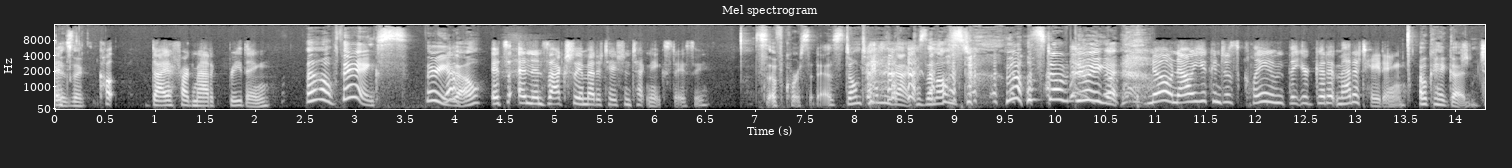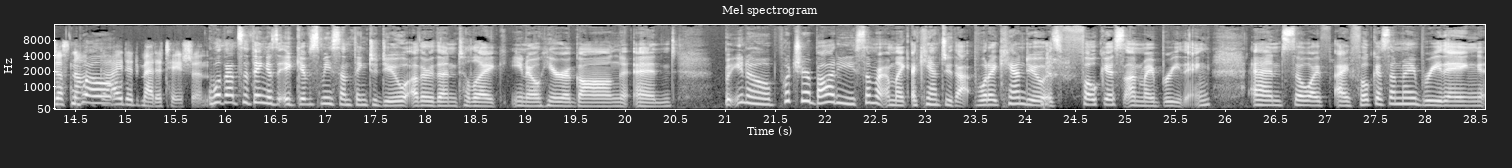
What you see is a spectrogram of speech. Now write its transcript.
it's it, called diaphragmatic breathing. Oh, thanks. There you yeah. go. It's and it's actually a meditation technique, Stacy. Of course it is. Don't tell me that because then I'll, st- I'll stop doing it. No, now you can just claim that you're good at meditating. Okay, good. Just not well, guided meditation. Well, that's the thing is it gives me something to do other than to like, you know, hear a gong and but you know, put your body somewhere. I'm like, I can't do that. But what I can do is focus on my breathing. And so I, I focus on my breathing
